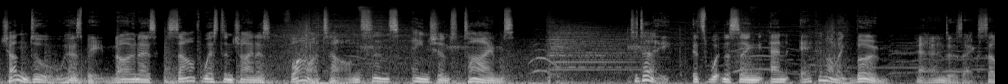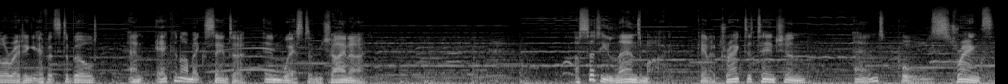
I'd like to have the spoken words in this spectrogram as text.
Chengdu has been known as southwestern China's flower town since ancient times. Today, it's witnessing an economic boom and is accelerating efforts to build an economic centre in western China. A city landmark can attract attention and pool strength.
